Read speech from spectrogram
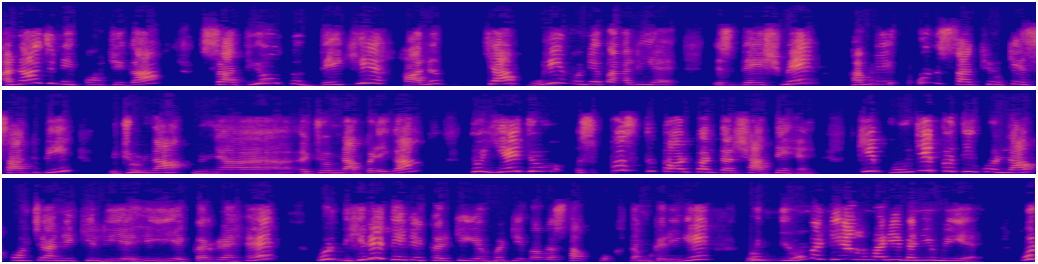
अनाज नहीं पहुंचेगा, साथियों तो देखिए हालत क्या बुरी होने वाली है? इस देश में हमें उन साथियों के साथ भी जुड़ना जुड़ना पड़ेगा। तो ये जो स्पष्ट तौर पर दर्शाते हैं कि पूंजीपति को लाभ पहुँचाने के लिए ही ये कर रहे हैं और धीरे धीरे करके ये मंडी व्यवस्था को खत्म करेंगे। वो जो मंडियाँ हमारी बनी हुई है, उन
